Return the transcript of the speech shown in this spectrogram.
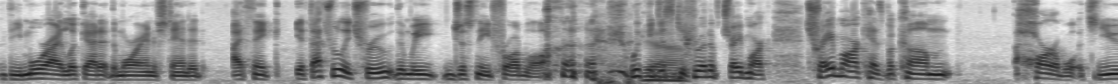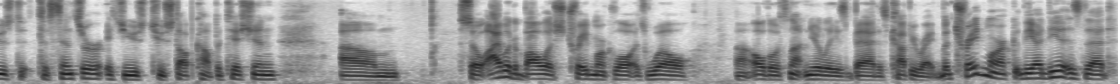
the more I look at it, the more I understand it. I think if that's really true, then we just need fraud law. we can just get rid of trademark. Trademark has become horrible. It's used to censor. It's used to stop competition. Um, so I would abolish trademark law as well, uh, although it's not nearly as bad as copyright. But trademark, the idea is that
